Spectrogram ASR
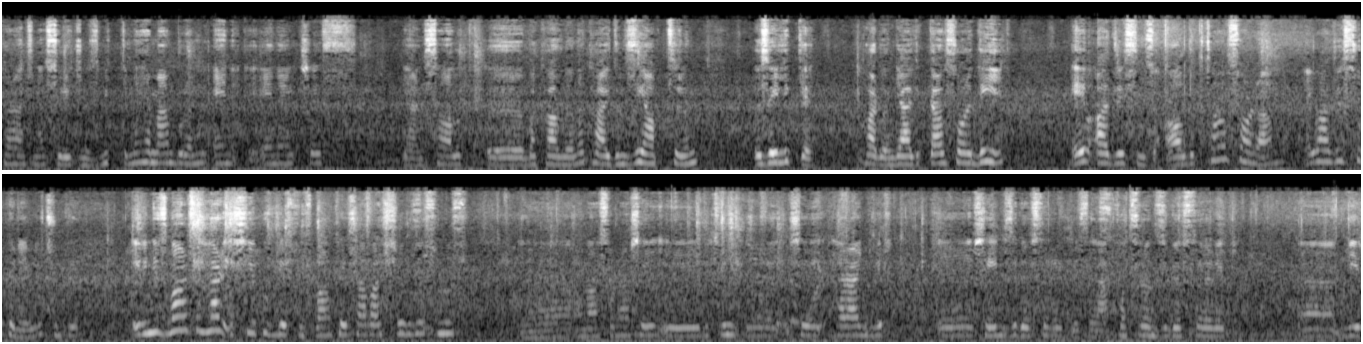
karantina süreciniz bitti mi hemen buranın NHS yani Sağlık e, Bakanlığı'na kaydınızı yaptırın. Özellikle pardon geldikten sonra değil ev adresinizi aldıktan sonra ev adresi çok önemli çünkü eviniz varsa her işi yapabiliyorsunuz. Banka hesabı açtırabiliyorsunuz. Ee, ondan sonra şey e, bütün e, şey herhangi bir e, şeyinizi göstererek mesela faturanızı göstererek bir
